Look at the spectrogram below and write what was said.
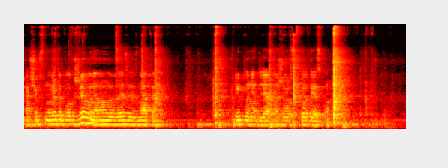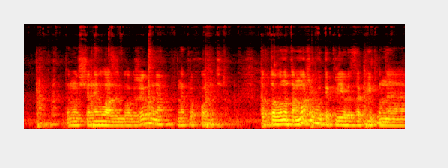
А щоб встановити блок живлення, нам доведеться зняти кріплення для жорсткого диску. Тому що не влазить блок живлення, не проходить. Тобто воно там може бути закріплене,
